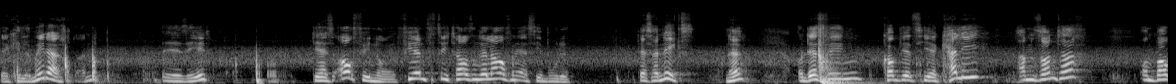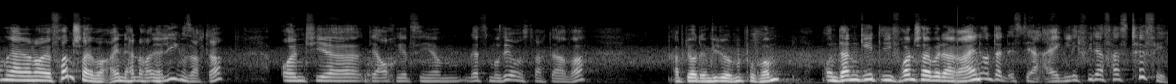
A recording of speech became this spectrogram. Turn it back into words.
der Kilometerstand, ihr seht, der ist auch wie neu. 54.000 gelaufen erst die Bude. Das ist ja nichts. Ne? Und deswegen kommt jetzt hier Kalli am Sonntag und baut mir eine neue Frontscheibe ein. Der hat noch eine liegen, sagt er. Und hier, der auch jetzt hier im letzten Museumstag da war, habt ihr heute im Video mitbekommen. Und dann geht die Frontscheibe da rein und dann ist der eigentlich wieder fast tüffig.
